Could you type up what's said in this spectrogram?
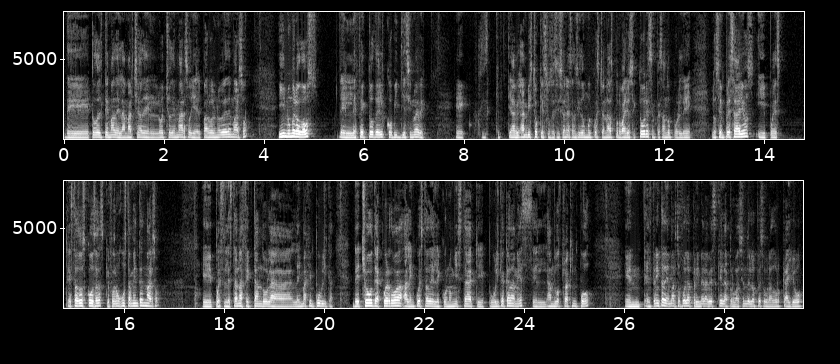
de todo el tema de la marcha del 8 de marzo y el paro del 9 de marzo. Y número dos, del efecto del COVID-19. Eh, han visto que sus decisiones han sido muy cuestionadas por varios sectores, empezando por el de los empresarios y pues estas dos cosas, que fueron justamente en marzo, eh, pues le están afectando la, imagen pública. De hecho, de acuerdo a, la encuesta del economista que publica cada mes, el AMLO Tracking Poll, en, el 30 de marzo fue la primera vez que la aprobación de López Obrador cayó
